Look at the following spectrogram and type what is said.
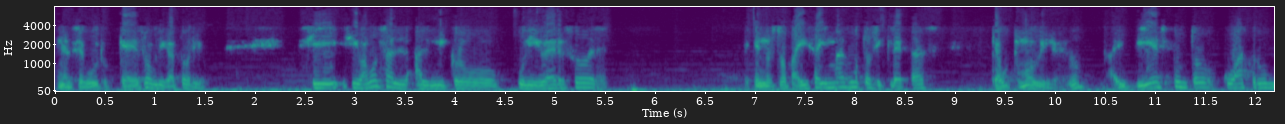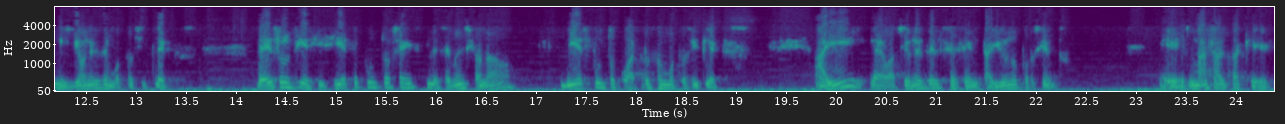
en el seguro, que es obligatorio. Si, si vamos al, al microuniverso en nuestro país hay más motocicletas que automóviles, ¿no? Hay 10.4 millones de motocicletas. De esos 17.6 que les he mencionado, 10.4 son motocicletas. Ahí la evasión es del 61%. Es más alta que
